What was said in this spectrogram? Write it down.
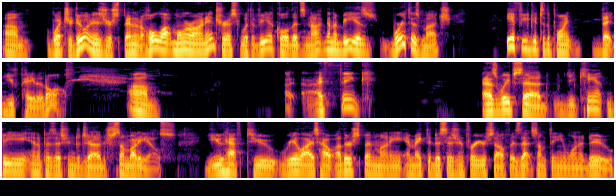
Um, what you're doing is you're spending a whole lot more on interest with a vehicle that's not going to be as worth as much if you get to the point that you've paid it off. Um, I, I think as we've said, you can't be in a position to judge somebody else. You have to realize how others spend money and make the decision for yourself. Is that something you want to do?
